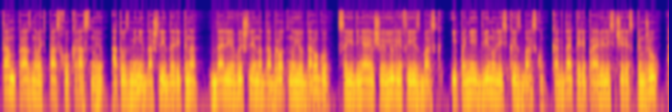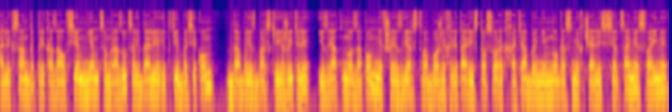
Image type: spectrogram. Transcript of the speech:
там праздновать Пасху Красную. От Узмени дошли до Репина, далее вышли на добротную дорогу, соединяющую Юрьев и Избарск, и по ней двинулись к Избарску. Когда переправились через Пемжу, Александр приказал всем немцам разуться и далее идти босиком, дабы избарские жители, изрядно запомнившие зверство божьих ретарий 140 хотя бы немного смягчались сердцами своими,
